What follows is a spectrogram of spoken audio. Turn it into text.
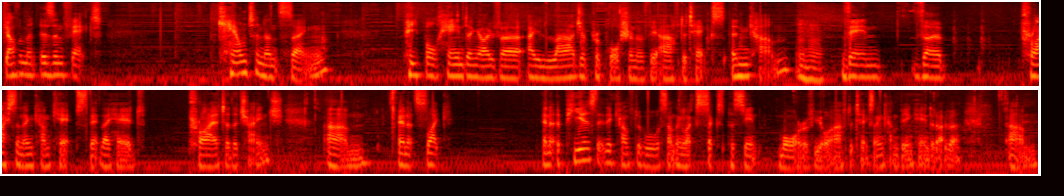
government is in fact countenancing people handing over a larger proportion of their after tax income than the price and income caps that they had prior to the change. Um, and it's like, and it appears that they're comfortable with something like 6% more of your after tax income being handed over, um,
